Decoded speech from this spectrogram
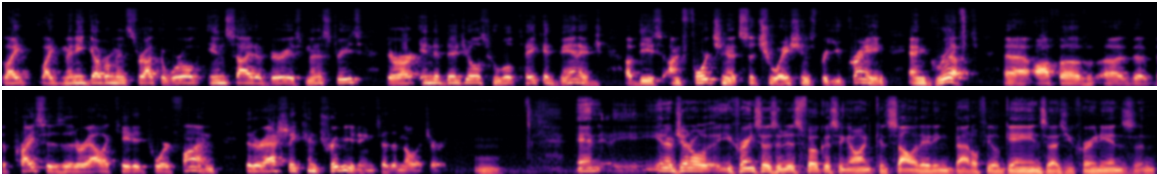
like like many governments throughout the world inside of various ministries there are individuals who will take advantage of these unfortunate situations for ukraine and grift uh, off of uh, the, the prices that are allocated toward fund that are actually contributing to the military mm. And, you know, General, Ukraine says it is focusing on consolidating battlefield gains as Ukrainians and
